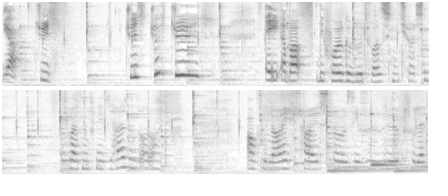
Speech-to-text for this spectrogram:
Ja, tschüss. Tschüss, tschüss, tschüss. Ey, aber die Folge wird, was ich nicht heißen. Ich weiß nicht, wie sie heißen soll. Aber vielleicht heißt sie vielleicht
